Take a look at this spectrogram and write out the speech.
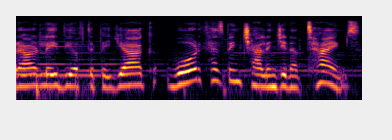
At Our Lady of Tepeyac, work has been challenging at times,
